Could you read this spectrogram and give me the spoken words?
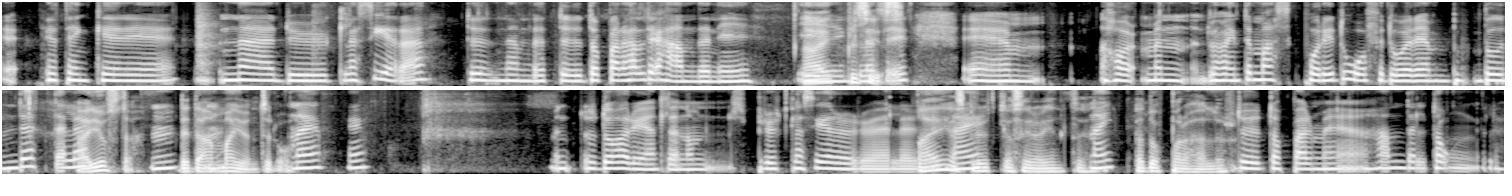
Jag- tänker eh, när du glaserar. Du nämnde att du doppar aldrig handen i, i Nej, precis. glasyr. Har, men du har inte mask på dig då för då är det bundet eller? ja, just det. Mm, Det dammar ju inte då. Nej. nej. Men då- har du egentligen, om sprutglaserar du eller? Nej, jag sprutglaserar inte. Nej. Jag doppar heller. Du doppar med hand eller tång? Eller?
